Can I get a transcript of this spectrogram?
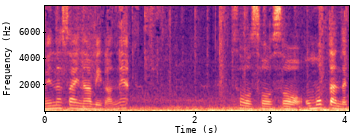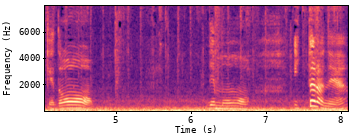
めんなさいナビがねそうそうそう思ったんだけどでも行ったらね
